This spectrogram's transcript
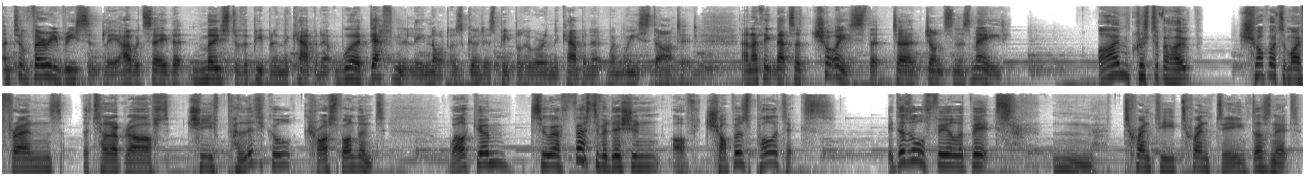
Until very recently, I would say that most of the people in the cabinet were definitely not as good as people who were in the cabinet when we started. And I think that's a choice that uh, Johnson has made. I'm Christopher Hope, chopper to my friends, the Telegraph's chief political correspondent. Welcome to a festive edition of Choppers Politics. It does all feel a bit, hmm, 2020, doesn't it?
